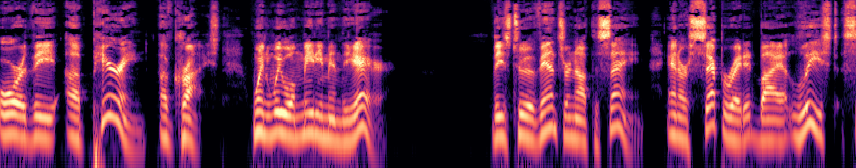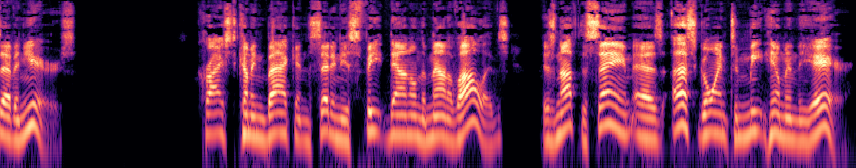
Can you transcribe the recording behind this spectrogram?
or the appearing of Christ? When we will meet him in the air. These two events are not the same and are separated by at least seven years. Christ coming back and setting his feet down on the Mount of Olives is not the same as us going to meet him in the air.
